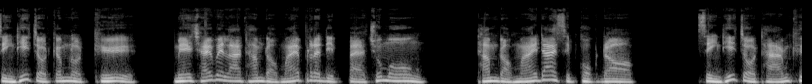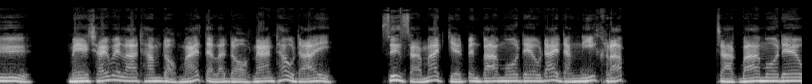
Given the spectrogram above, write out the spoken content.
สิ่งที่โจทย์กำหนดคือ เมย์ใช้เวลาทำดอกไม้ประดิษฐ์ 8 ชั่วโมงทำดอกไม้ได้ 16 ดอก สิ่งที่โจทย์ถามคือ เมย์ใช้เวลาทำดอกไม้แต่ละดอกนานเท่าใด ซึ่งสามารถเขียนเป็นบาร์โมเดลได้ดังนี้ครับ จากบาร์โมเดล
